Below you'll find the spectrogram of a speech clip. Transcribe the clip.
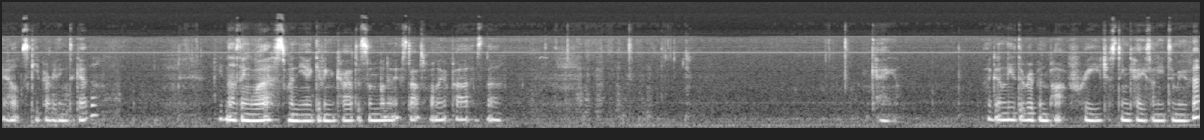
it helps keep everything together. Nothing worse when you're giving a card to someone and it starts falling apart, is there? Okay, I'm going to leave the ribbon part free just in case I need to move it,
